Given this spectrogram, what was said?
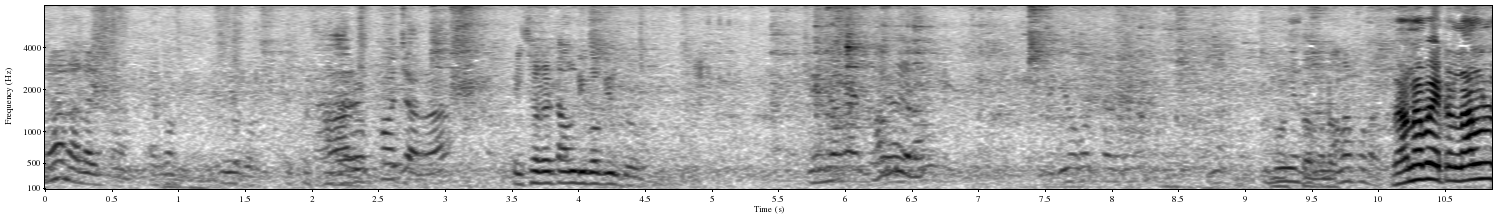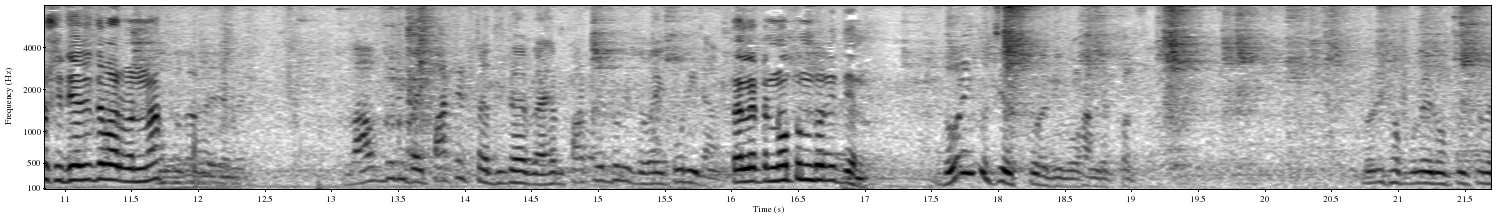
না না লাইট এখন। আর পিছনে টান দিব কিন্তু। রানা ভাই এটা লাল রশি দিয়ে দিতে পারবেন না? লাভ দড়ি ভাই পাটেরটা দিতে হবে এখন পাটের দড়ি তো ভাই করি না। তাহলে একটা নতুন দড়ি দেন। দড়ি তো চেঞ্জ করে দিব হান্ড্রেড পার্সেন্ট দড়ি সবগুলো এরকম পিছনে।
